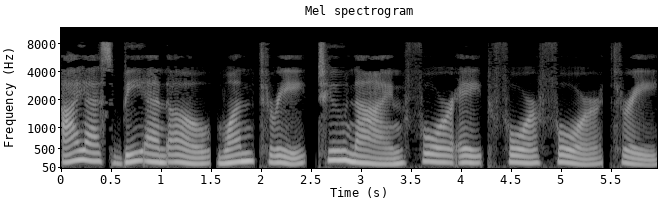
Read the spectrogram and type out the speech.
ISBN 0-13-294844-3.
